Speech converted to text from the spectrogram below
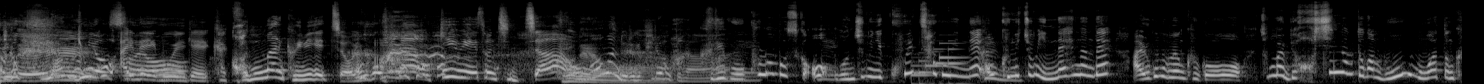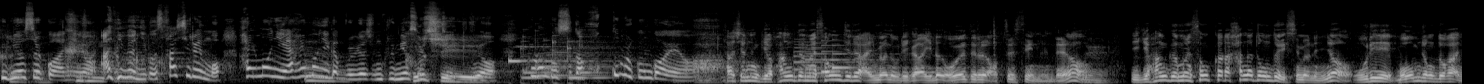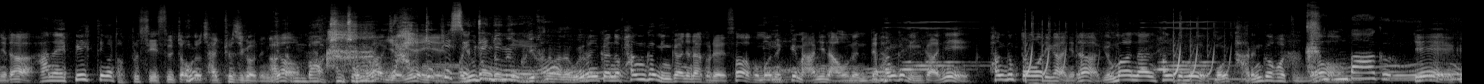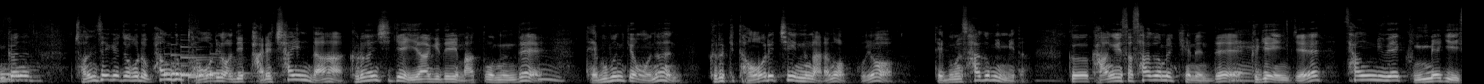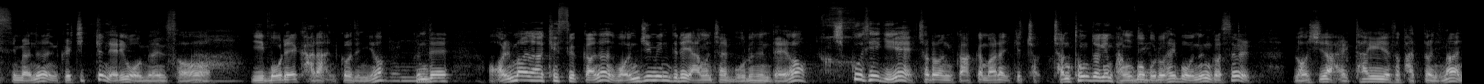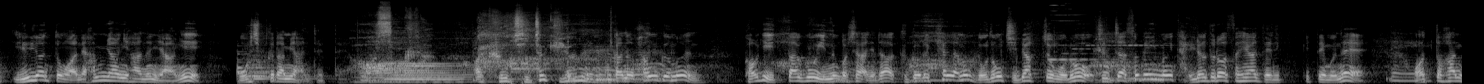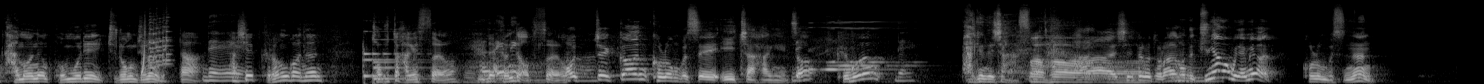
그러네. 요 아니 근데 뭐 이게 겉만 금이겠죠. 이거 하나 얻기 위해선 진짜 그러네요. 어마어마한 노력이 필요하구나. 그리고 네. 콜럼버스가 어 원주민이 코에 차고 있네, 어 금이 좀 있네 했는데 알고 보면 그거 정말 몇십 년 동안 모으고 모았던 금이었을 거 아니에요. 아니면 이거 사실은 뭐 할머니의 할머니가 물려준 금이었을 수도 그렇지. 있고요. 콜럼버스가 헛꿈을 꾼 거예요. 사실은 이게 황금의 성질을 알면 우리가 이런 오해들을 없앨 수 있는데요. 네. 이게 황금은 손가락 하나 정도 있으면은요, 우리 모음 정도가 아니라 하나의 빌딩을 덮을 수 있을 정도로 잘 펴지거든요. 아, 금박. 금박이요. 예, 얇게 예. 필수 이 있다는 정도면 그게 얘기예요. 가능하다고요? 그러니까는 황금 인간이라 그래서 보면은 꽤 많이 나오는데 황금 인간이 황금 덩어리가 아니라 요만한 황금을 몸에 바른 거거든요. 금박으로. 예, 그러니까는 전 세계적으로 황금 덩어리 어디 발에 차인다 그런 식의 이야기들이 막 오는데 대부분 경우는 그렇게 덩어리째 있는 나라는 없고요. 대부분 사금입니다. 그 강에서 사금을 캐는데 네. 그게 이제 상류에 금맥이 있으면은 그 찢겨 내려오면서 이 모래에 가라앉거든요. 근데 얼마나 캤을까는 원주민들의 양은 잘 모르는데요. 19세기에 저런 그 아까 말한 이렇게 저- 전통적인 방법으로 해보는 것을 러시아 알타이에서 봤더니만 1년 동안에 한 명이 하는 양이 50g이 안 됐대요. 아, 금 진짜 귀하네. 그러니까는 황금은 거기 있다고 있는 것이 아니라 그거를 캐려면 노동 집약적으로 진짜 수백 명이 달려들어서 해야 되기 때문에 네. 어떠한 가면은 보물이 주렁주렁 있다. 네. 사실 그런 거는 저부터 가겠어요. 근데 그런 게 없어요. 어쨌건 콜럼버스의 2차 항해에서 금은 네. 발견되지 않았습니다. 아하. 아, 실패로 돌아간 건데 중요한 건 뭐냐면 콜럼버스는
